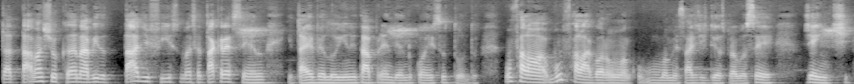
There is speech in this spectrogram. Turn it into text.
Tá, tá machucando, a vida tá difícil, mas você tá crescendo e tá evoluindo e tá aprendendo com isso tudo. Vamos falar, uma, vamos falar agora uma, uma mensagem de Deus para você? Gente,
